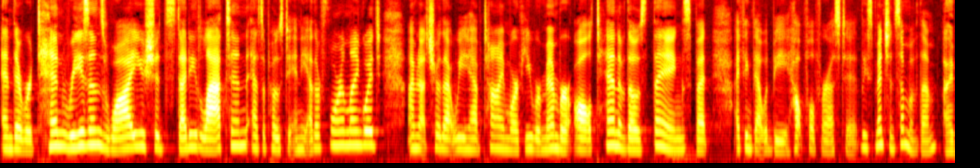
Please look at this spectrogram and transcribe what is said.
and there were 10 reasons why you should study Latin as opposed to any other foreign language. I'm not sure that we have time or if you remember all 10 of those things, but I think that would be helpful for us to at least mention some of them. I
